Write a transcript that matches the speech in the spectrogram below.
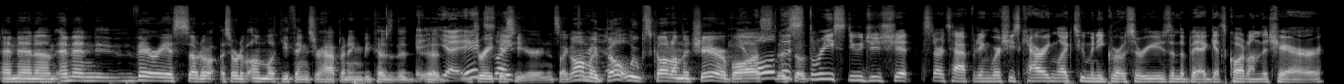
And then, um, and then various sort of sort of unlucky things are happening because the uh, Yeah, it's Drake like- is here, and it's like, oh, my belt loop's caught on the chair, boss. all That's this so- Three Stooges shit starts happening where she's carrying like too many groceries and the bag gets caught on the chair,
